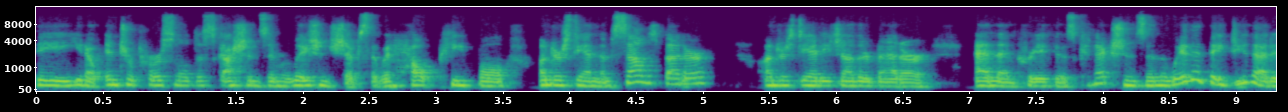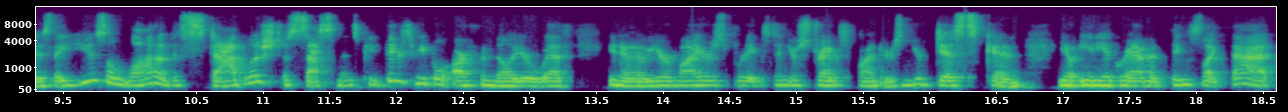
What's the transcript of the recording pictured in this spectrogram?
the you know interpersonal discussions and relationships that would help people understand themselves better understand each other better and then create those connections. And the way that they do that is they use a lot of established assessments, things people are familiar with, you know, your Myers Briggs and your Strengths Finders and your DISC and, you know, Enneagram and things like that.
